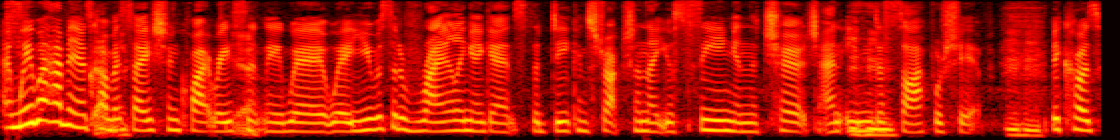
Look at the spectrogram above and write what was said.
And we were having a conversation quite recently where, where you were sort of railing against the deconstruction that you're seeing in the church and in discipleship. Because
